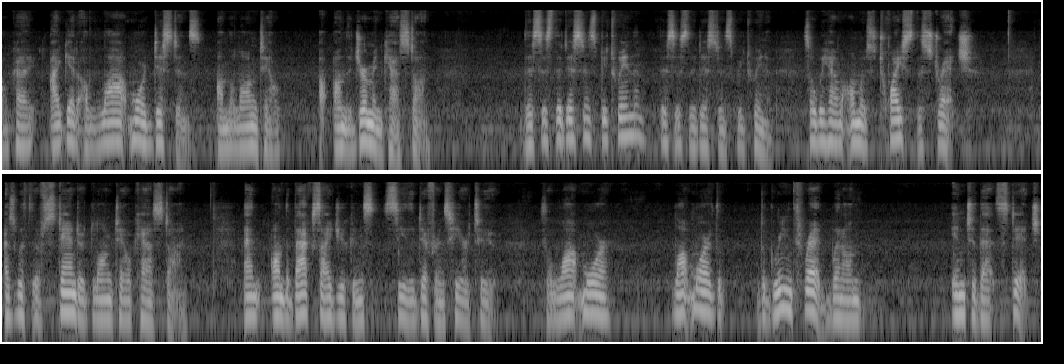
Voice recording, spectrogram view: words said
Okay, I get a lot more distance on the long tail, uh, on the German cast on. This is the distance between them. This is the distance between them. So we have almost twice the stretch as with the standard long tail cast on. And on the back side, you can see the difference here too. It's a lot more, lot more of the, the green thread went on into that stitch.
